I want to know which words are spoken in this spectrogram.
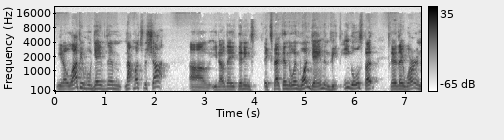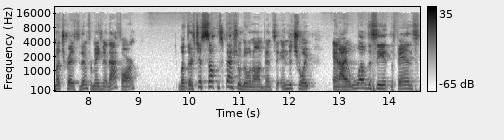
you know, a lot of people gave them not much of a shot. Uh, you know, they, they didn't expect them to win one game and beat the Eagles, but there they were, and much credit to them for making it that far. But there's just something special going on, Vincent, in Detroit and I love to see it. The fans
